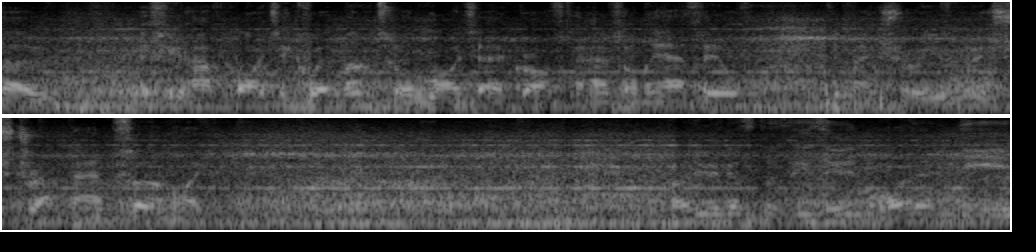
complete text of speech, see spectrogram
So if you have light equipment or light aircraft out on the airfield, do make sure you've got it strapped down firmly. Liebe Gäste, Sie sehen Rollen die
